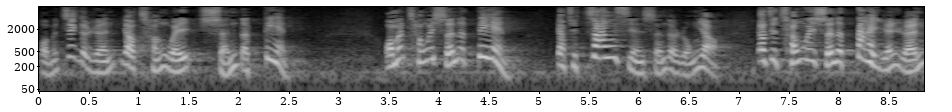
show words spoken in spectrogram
我们这个人要成为神的殿，我们成为神的殿，要去彰显神的荣耀，要去成为神的代言人，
